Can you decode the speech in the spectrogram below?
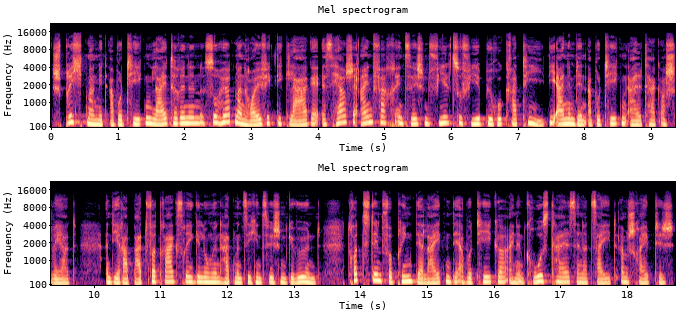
Spricht man mit Apothekenleiterinnen, so hört man häufig die Klage, es herrsche einfach inzwischen viel zu viel Bürokratie, die einem den Apothekenalltag erschwert. An die Rabattvertragsregelungen hat man sich inzwischen gewöhnt. Trotzdem verbringt der leitende Apotheker einen Großteil seiner Zeit am Schreibtisch.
